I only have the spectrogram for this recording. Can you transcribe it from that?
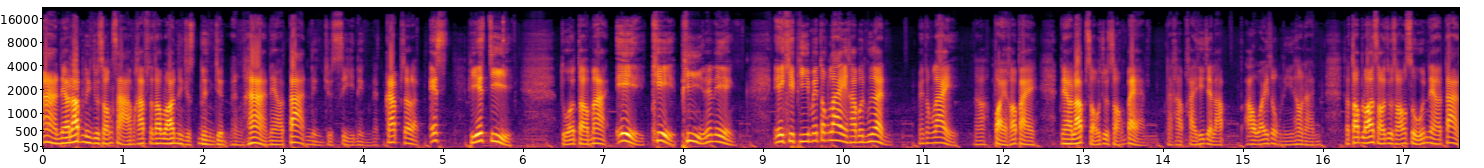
อ่าแนวรับ 1.23 ครับ stop loss 1.1.15 แนวต้าน1.41 นะครับสำหรับ S PSG ตัวต่อมา AKP นั่นเอง AKP ไม่ต้องไล่ครับเพื่อนๆ ไม่ต้องไล่เนาะปล่อยเข้าไปแนวรับ 2.28 นะครับ ใครที่จะรับเอาไว้ตรงนี้เท่านั้น stop loss 2.20 แนวต้าน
